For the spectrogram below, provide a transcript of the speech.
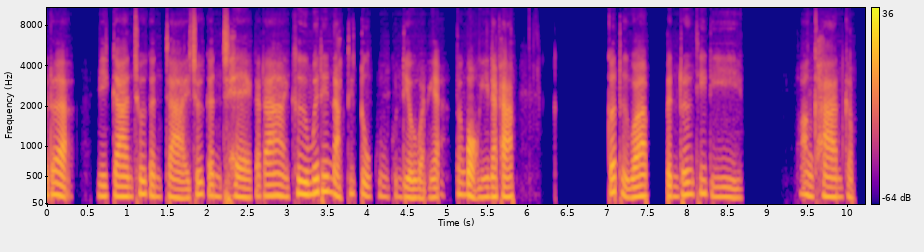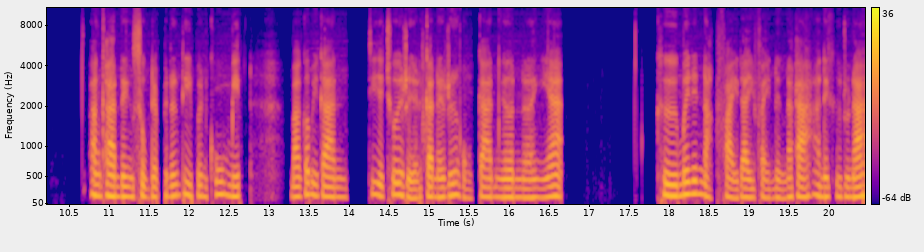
ก็ได้มีการช่วยกันจ่าย ช่วยกันแชร์ก็ได้ คือไม่ได้หนักที่ตัวคุณคนเดียวว่าเนี้ต้องบอกงี้นะคะ ก็ถือว่าเป็นเรื่องที่ดี อังคารกับอังคารเล็งศุกร์เนี่ยเป็นเรื่องดีเป็นคู่มิตร มันก็มีการที่จะช่วยเหลือกันในเรื่องของการเงินอะไรเงี้ย คือไม่ได้หนักฝ่ายใดฝ่ายหนึ่งนะคะ อันนี้คือดูนะ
